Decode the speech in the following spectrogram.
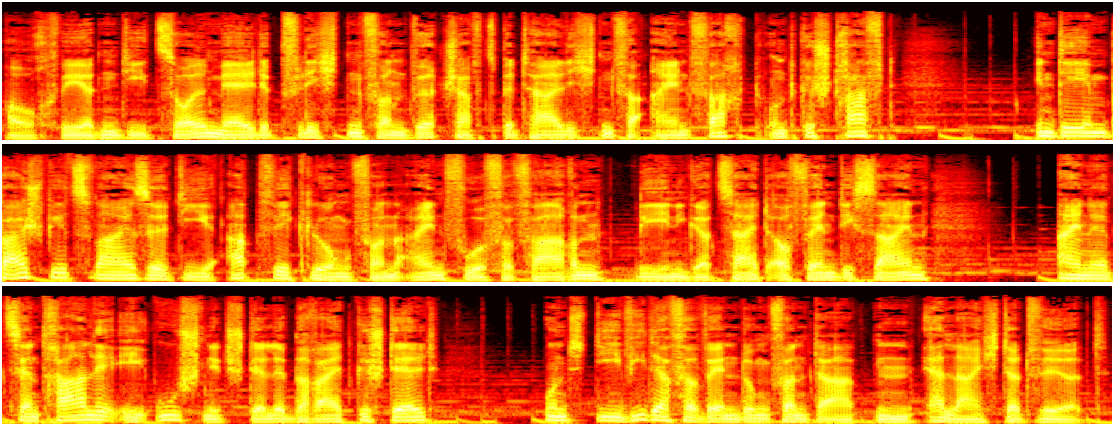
Auch werden die Zollmeldepflichten von Wirtschaftsbeteiligten vereinfacht und gestrafft, indem beispielsweise die Abwicklung von Einfuhrverfahren weniger zeitaufwendig sein, eine zentrale EU-Schnittstelle bereitgestellt und die Wiederverwendung von Daten erleichtert wird.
